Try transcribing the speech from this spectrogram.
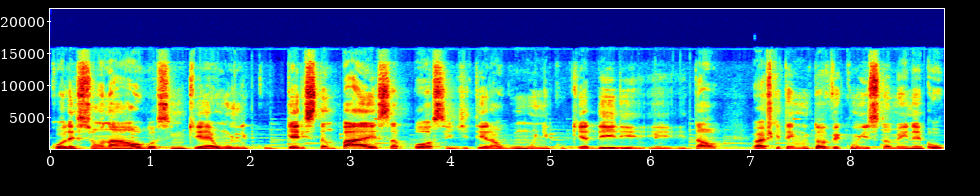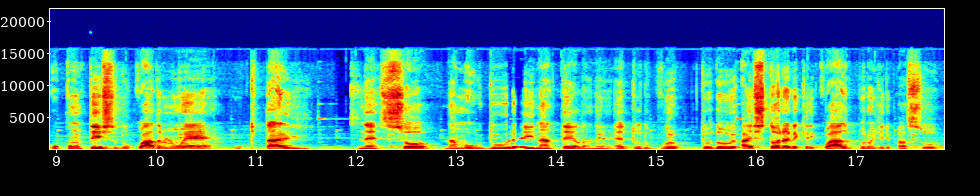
coleciona algo assim que é único, quer estampar essa posse de ter algo único que é dele e, e tal, eu acho que tem muito a ver com isso também, né? O, o, contexto do quadro não é o que tá ali, né? Só na moldura e na tela, né? É tudo por tudo a história daquele quadro, por onde ele passou.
